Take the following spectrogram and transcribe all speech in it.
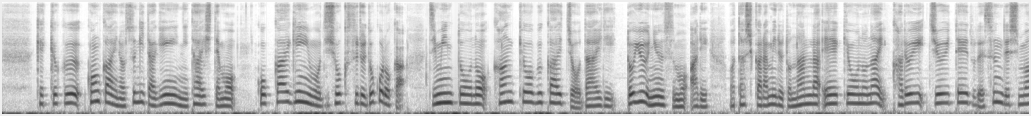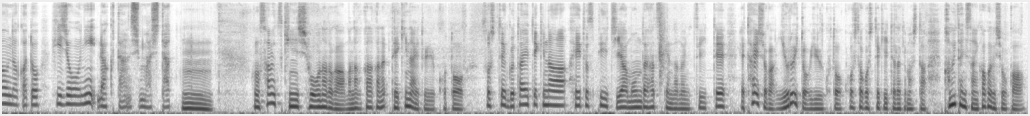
結局今回の杉田議員に対しても国会議員を辞職するどころか自民党の環境部会長代理というニュースもあり私から見ると何ら影響のない軽い注意程度で済んでしまうのかと非常に落胆しました。うんこの差別禁止法などが、まあ、なかなかできないということ、そして具体的なヘイトスピーチや問題発言などについて、対処が緩いということ、こうしたご指摘いただきました。上谷さん、いかがでしょうか？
